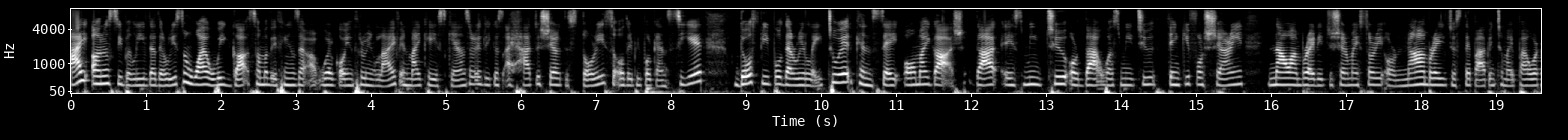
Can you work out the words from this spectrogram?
I honestly believe that the reason why we got some of the things that uh, we're going through in life, in my case, cancer, is because I had to share the story so other people can see it. Those people that relate to it can say, oh my gosh, that is me too, or that was me too. Thank you for sharing. Now I'm ready to share my story, or now I'm ready to step up into my power.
